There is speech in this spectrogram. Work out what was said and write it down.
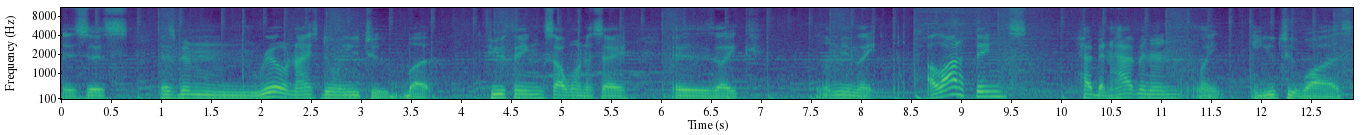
it's just it's been real nice doing YouTube, but few things I want to say is like, I mean like, a lot of things have been happening like YouTube wise.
